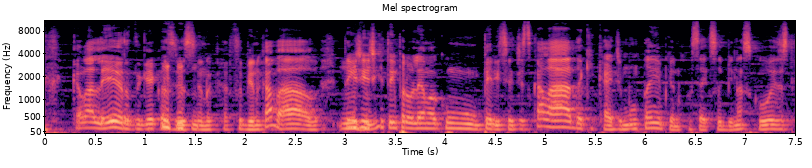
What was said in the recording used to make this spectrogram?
cavaleiros, ninguém conseguiu subir no cavalo. Tem uhum. gente que tem problema com perícia de escalada, que cai de montanha porque não consegue subir nas coisas.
